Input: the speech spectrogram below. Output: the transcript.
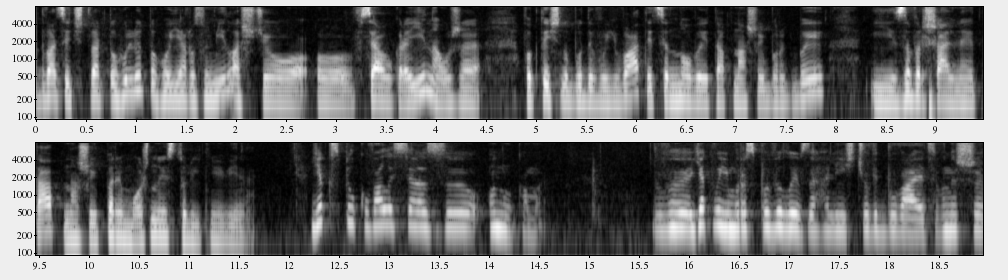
24 лютого я розуміла, що о, вся Україна вже фактично буде воювати. Це новий етап нашої боротьби і завершальний етап нашої переможної столітньої війни. Як спілкувалися з онуками? Як ви їм розповіли взагалі, що відбувається? Вони ж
